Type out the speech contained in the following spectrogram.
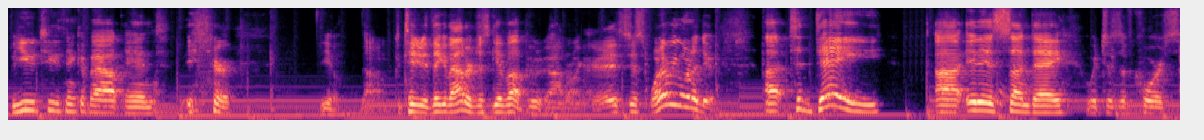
for you to think about and either, you know, um, continue to think about or just give up. It's just whatever you want to do. Uh, today, uh, it is Sunday, which is, of course,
